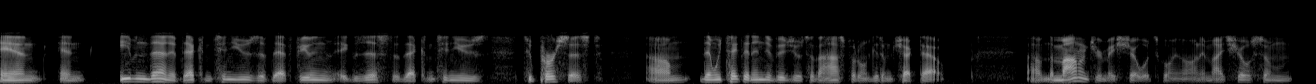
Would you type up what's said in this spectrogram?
and and even then, if that continues, if that feeling exists, if that continues to persist, um, then we take that individual to the hospital and get them checked out. Um, the monitor may show what's going on. It might show some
